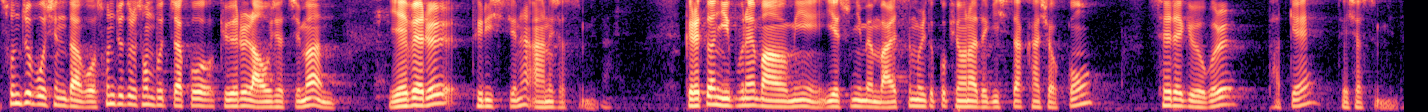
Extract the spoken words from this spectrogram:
손주 보신다고 손주들 손 붙잡고 교회를 나오셨지만 예배를 드리시지는 않으셨습니다. 그랬던 이분의 마음이 예수님의 말씀을 듣고 변화되기 시작하셨고 세례 교육을 받게 되셨습니다.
